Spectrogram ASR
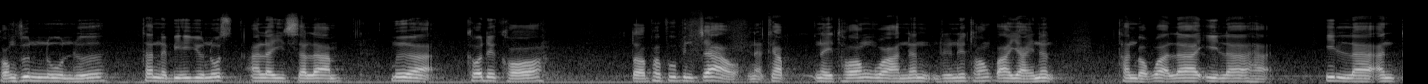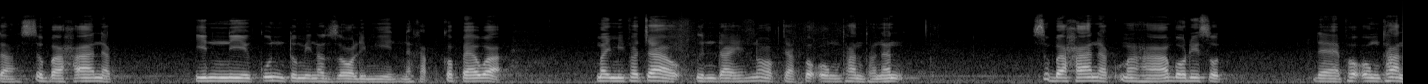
ของซุนนูนหรือท่านนบียูนุสอะลัยสลาม เมื่อเขาได้ขอต่อพระผู้เป็นเจ้านะครับ ในท้องวานนั้น หรือในท้องปลาใหญ่นั้น ท่านบอกว่าลาอิลาฮะอิลลาอันตะซุบฮานัก อินนีกุนตุมินัซซอลิมีนนะครับ ก็แปลว่าไม่มีพระเจ้าอื่นใดนอกจากพระองค์ท่านเท่านั้นซุบฮานักมหาบริสุทธิ์แด่พระองค์ท่าน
